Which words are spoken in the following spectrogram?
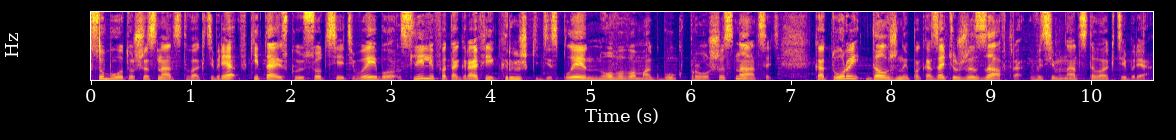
В субботу, 16 октября, в китайскую соцсеть Weibo слили фотографии крышки дисплея нового MacBook Pro 16, который должны показать уже завтра, 18 октября.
